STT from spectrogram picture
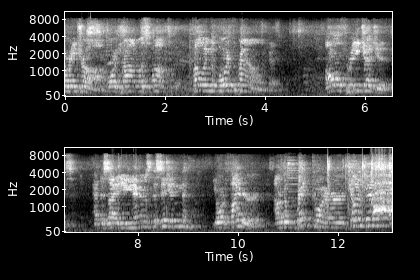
majority draw. Fourth round was fought. Following the fourth round, all three judges have decided a unanimous decision. Your fighter out of the red corner, Jonathan.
